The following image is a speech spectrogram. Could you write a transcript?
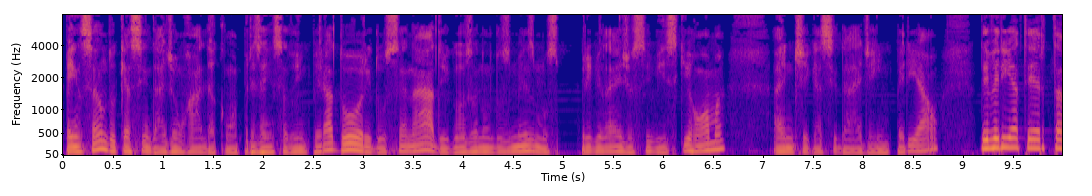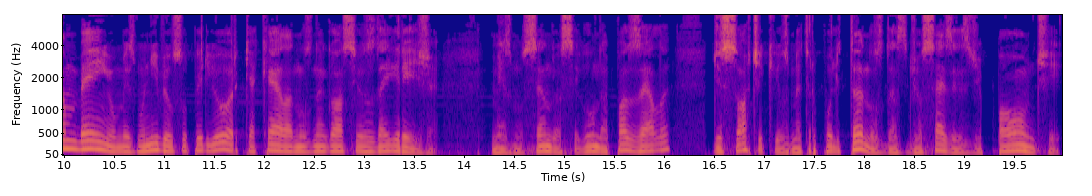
Pensando que a cidade honrada com a presença do imperador e do senado e gozando dos mesmos privilégios civis que Roma, a antiga cidade imperial, deveria ter também o mesmo nível superior que aquela nos negócios da igreja, mesmo sendo a segunda após ela, de sorte que os metropolitanos das dioceses de Ponte,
